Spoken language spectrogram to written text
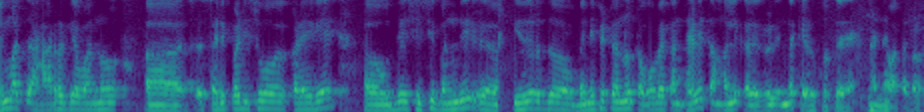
ನಿಮ್ಮ ಆರೋಗ್ಯವನ್ನು ಸರಿಪಡಿಸುವ ಕಡೆಗೆ ಉದ್ದೇಶಿಸಿ ಬಂದು ಇದರದ್ದು ಬೆನಿಫಿಟನ್ನು ತಗೋಬೇಕಂತ ಹೇಳಿ ತಮ್ಮಲ್ಲಿ ಕಳೆಗಳಿಂದ ಕೇಳ್ಕೊತೇನೆ ಧನ್ಯವಾದಗಳು.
